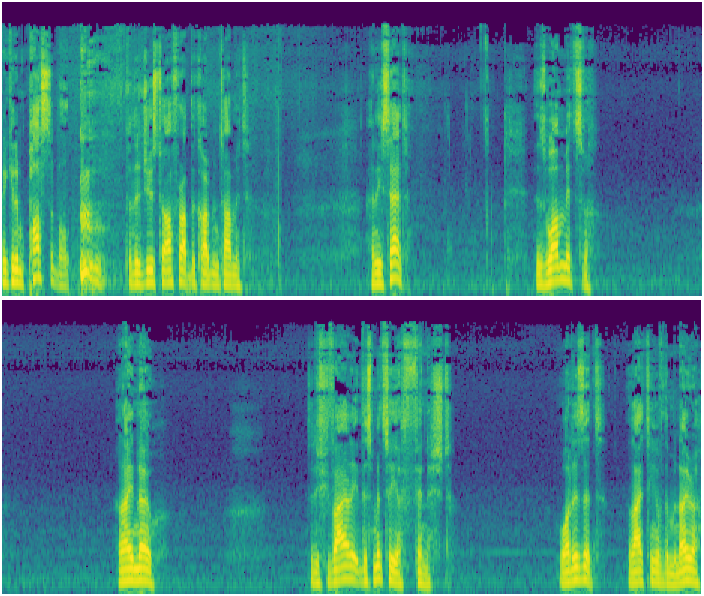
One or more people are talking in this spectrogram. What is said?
make it impossible for the Jews to offer up the korban tamid. And he said, there's one mitzvah. And I know that if you violate this mitzvah, you're finished. What is it? The lighting of the menorah.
